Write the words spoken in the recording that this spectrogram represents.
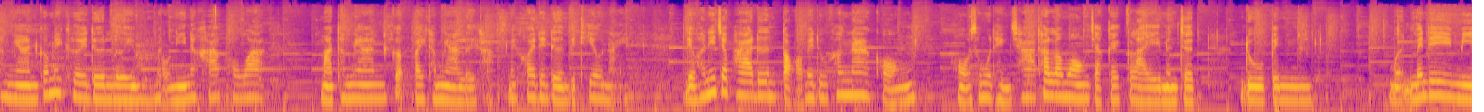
ทำงานก็ไม่เคยเดินเลยแถวนี้นะคะ เพราะว่ามาทำงานก็ไปทำงานเลยค่ะ ไม่ค่อยได้เดินไปเที่ยวไหน เดี๋ยวฮันนี่จะพาเดินต่อไปดูข้างหน้าของหอสมุดแห่งชาติ ถ้าเรามองจากไกลๆ มันจะดูเป็นเหมือนไม่ได้มี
